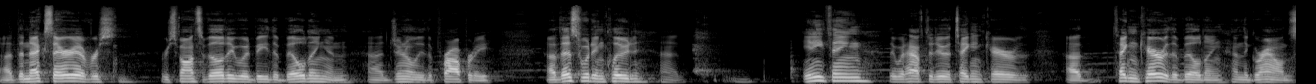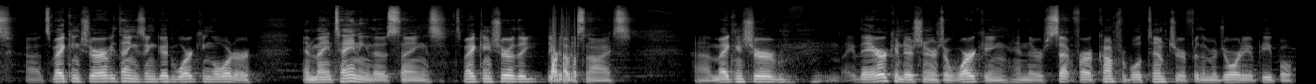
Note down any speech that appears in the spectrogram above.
Uh, the next area of res- responsibility would be the building and uh, generally the property. this would include anything that would have to do with taking care of uh, taking care of the building and the grounds. Uh, it's making sure everything's in good working order and maintaining those things. It's making sure the it's nice, uh, making sure the air conditioners are working and they're set for a comfortable temperature for the majority of people.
